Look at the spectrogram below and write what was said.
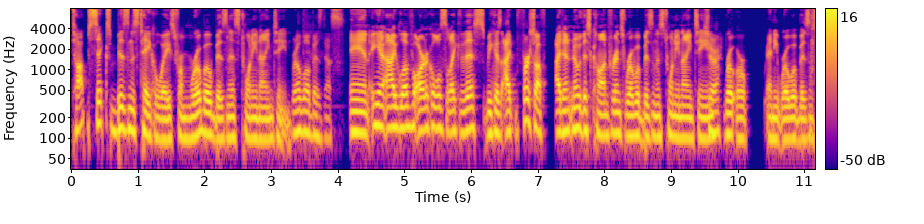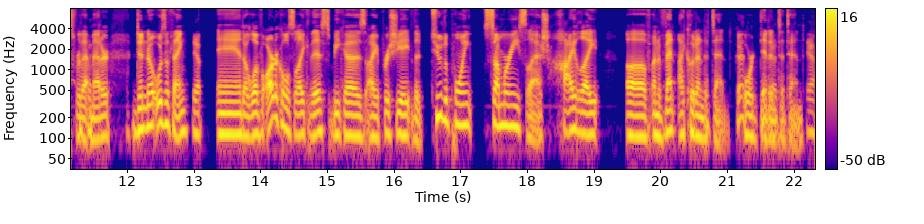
top six business takeaways from RoboBusiness 2019. RoboBusiness. And you know, I love articles like this because I first off, I didn't know this conference, RoboBusiness 2019, Sure. ro- or any RoboBusiness for that matter. didn't know it was a thing. Yep. And I love articles like this because I appreciate the to the point summary slash highlight of an event I couldn't attend Good, or didn't good. attend. Yeah.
